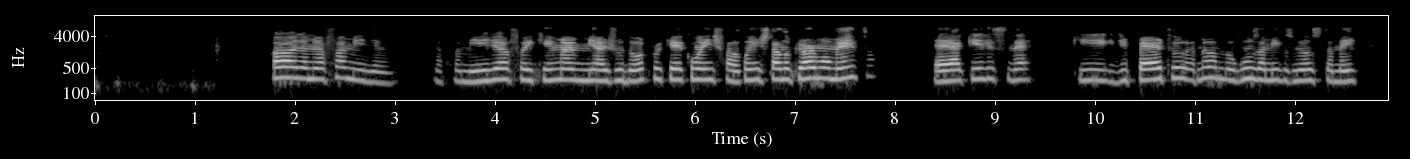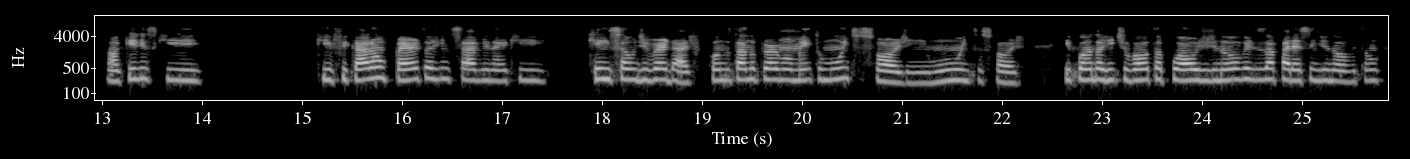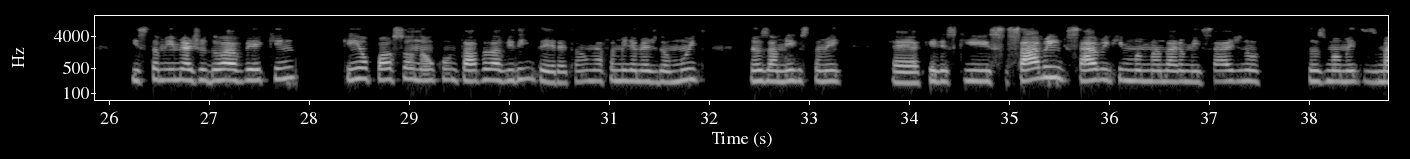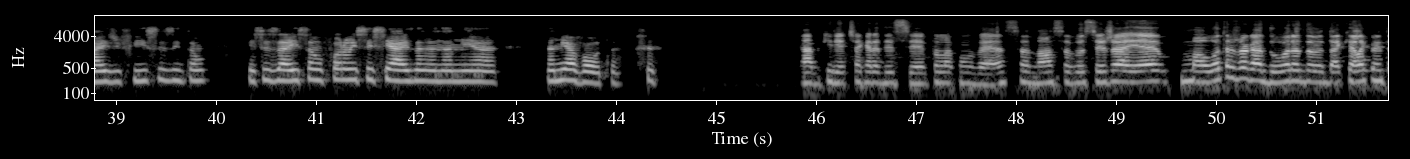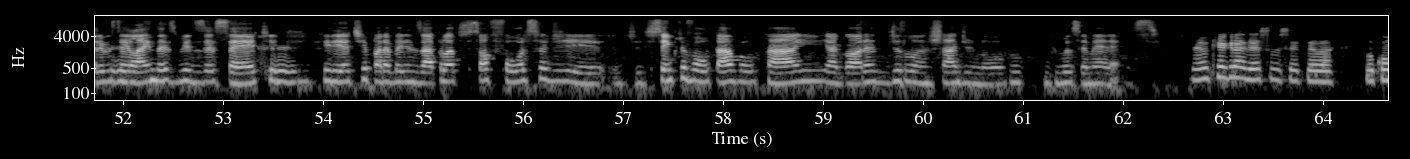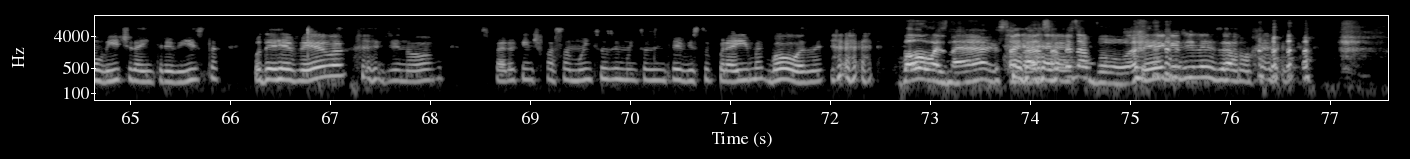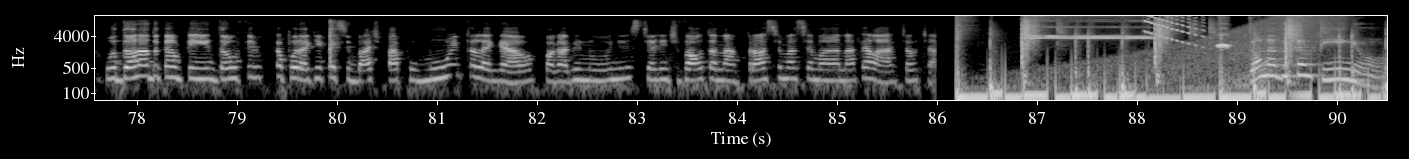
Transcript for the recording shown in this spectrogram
Olha, minha família. Minha família foi quem me ajudou, porque, como a gente fala, quando a gente está no pior momento, é aqueles, né, que de perto, meu, alguns amigos meus também, então aqueles que que ficaram perto, a gente sabe, né, que quem são de verdade. Quando está no pior momento, muitos fogem, muitos fogem. E quando a gente volta para o auge de novo, eles aparecem de novo. Então, isso também me ajudou a ver quem, quem eu posso ou não contar pela vida inteira. Então, minha família me ajudou muito, meus amigos também, é, aqueles que sabem, sabem que me mandaram mensagem no, nos momentos mais difíceis. Então, esses aí são, foram essenciais na, na minha, na minha volta. Gabi, queria te agradecer pela conversa. Nossa, você já é uma outra jogadora do, daquela que eu entrevistei lá em 2017. Queria te parabenizar pela sua força de, de sempre voltar, voltar e agora deslanchar de novo o que você merece. Eu que agradeço você pela, pelo convite da entrevista, poder revê-la de novo. Espero que a gente faça muitas e muitas entrevistas por aí, mas boas, né? Boas, né? Isso agora é só coisa boa. Chega de lesão. o Dona do Campinho, então, fica por aqui com esse bate-papo muito legal com a Gabi Nunes. E a gente volta na próxima semana. Até lá. Tchau, tchau. Dona do Campinho.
